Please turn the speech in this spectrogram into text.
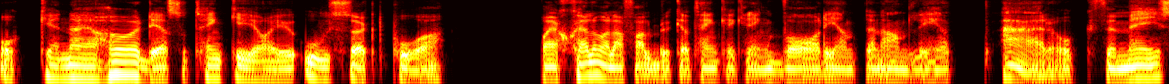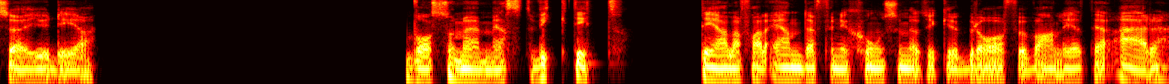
Och eh, när jag hör det så tänker jag ju osökt på vad jag själv i alla fall brukar tänka kring vad egentligen andlighet är. Och för mig så är ju det vad som är mest viktigt. Det är i alla fall en definition som jag tycker är bra för vad andlighet är.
